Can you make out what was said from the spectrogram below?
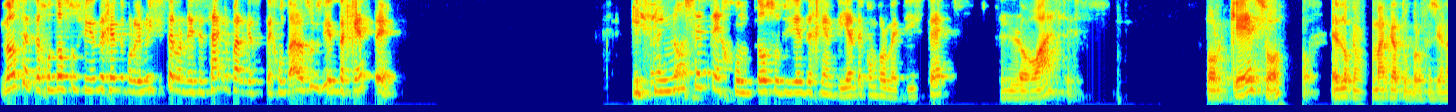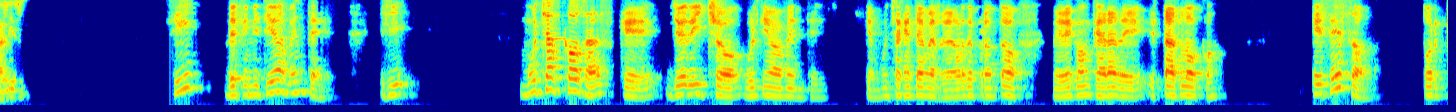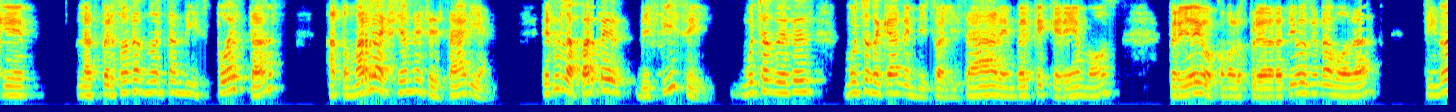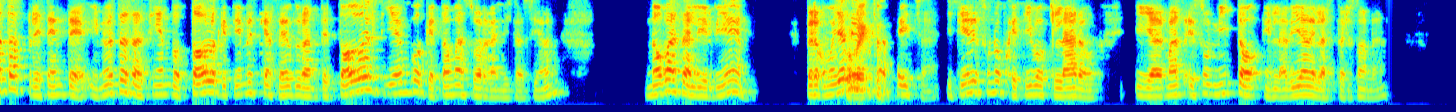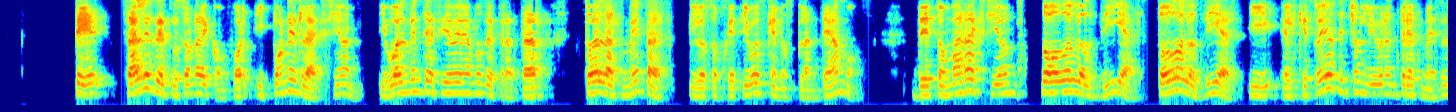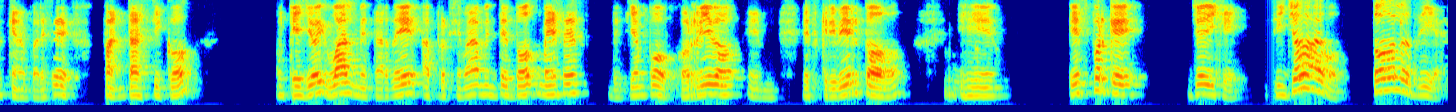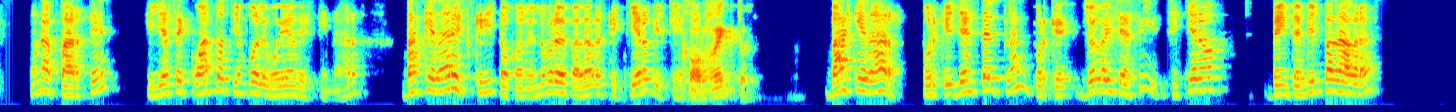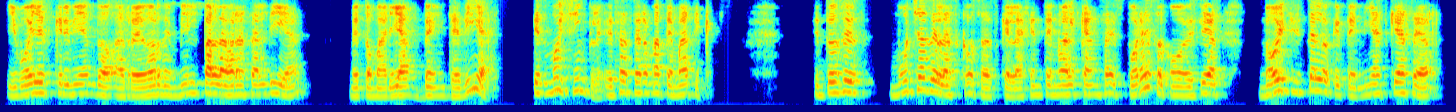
no se te juntó suficiente gente porque no hiciste lo necesario para que se te juntara suficiente gente. Y si no se te juntó suficiente gente y ya te comprometiste, lo haces. Porque eso es lo que marca tu profesionalismo. Sí, definitivamente. Y muchas cosas que yo he dicho últimamente, que mucha gente a mi alrededor de pronto me ve con cara de, estás loco, es eso, porque las personas no están dispuestas a tomar la acción necesaria. Esa es la parte difícil. Muchas veces muchos se quedan en visualizar, en ver qué queremos, pero yo digo, como los preparativos de una boda, si no estás presente y no estás haciendo todo lo que tienes que hacer durante todo el tiempo que toma su organización, no va a salir bien. Pero como ya tienes una fecha y tienes un objetivo claro y además es un hito en la vida de las personas, te sales de tu zona de confort y pones la acción. Igualmente así deberíamos de tratar todas las metas y los objetivos que nos planteamos, de tomar acción todos los días, todos los días. Y el que tú hayas hecho un libro en tres meses, que me parece fantástico, que yo igual me tardé aproximadamente dos meses de tiempo corrido en escribir todo, eh, es porque yo dije, si yo hago todos los días una parte y ya sé cuánto tiempo le voy a destinar, va a quedar escrito con el número de palabras que quiero que quede. Correcto. Va a quedar, porque ya está el plan, porque yo lo hice así. Si quiero 20 mil palabras y voy escribiendo alrededor de mil palabras al día, me tomaría 20 días. Es muy simple, es hacer matemáticas. Entonces, muchas de las cosas que la gente no alcanza es por eso, como decías, no hiciste lo que tenías que hacer,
